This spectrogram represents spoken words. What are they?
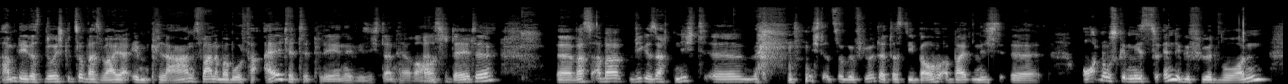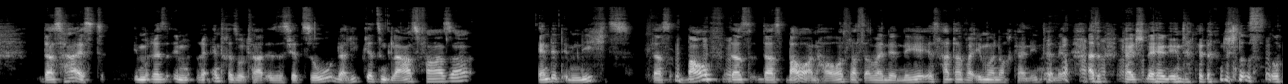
haben die das durchgezogen. Was war ja im Plan. Es waren aber wohl veraltete Pläne, wie sich dann herausstellte. Äh, was aber, wie gesagt, nicht, äh, nicht dazu geführt hat, dass die Bauarbeiten nicht äh, ordnungsgemäß zu Ende geführt wurden. Das heißt, im, Re im Endresultat ist es jetzt so, da liegt jetzt ein Glasfaser endet im Nichts. Das, Bau, das, das Bauernhaus, was aber in der Nähe ist, hat aber immer noch kein Internet. Also keinen schnellen Internetanschluss. So,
